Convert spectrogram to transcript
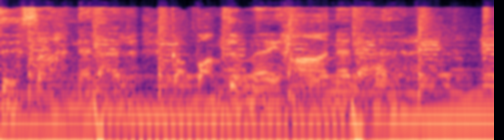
Kapandı sahneler, kapandı meyhaneler.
